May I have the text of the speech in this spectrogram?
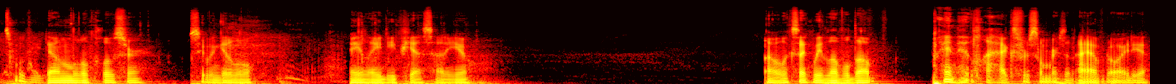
Let's move you down a little closer. See if we can get a little melee DPS out of you. Oh, it looks like we leveled up and it lags for some reason. I have no idea.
